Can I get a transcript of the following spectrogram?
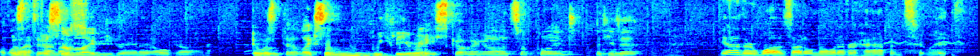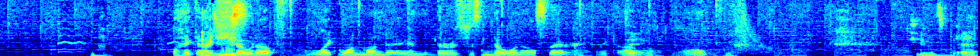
Oh, the Wasn't last there time some, I like- speedran it? Oh god. It wasn't there like some weekly race going on at some point that you did? Yeah, there was. I don't know whatever happened to it. Like, I showed up, like, one Monday, and there was just no one else there. Like, oh, Dang. well, Gee, that's bad,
